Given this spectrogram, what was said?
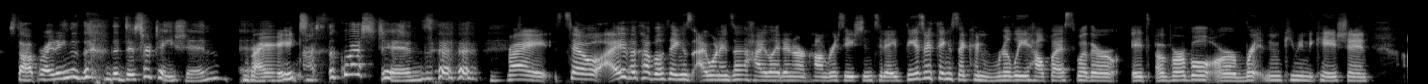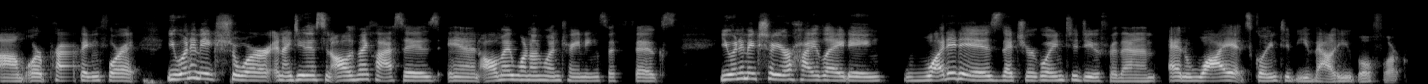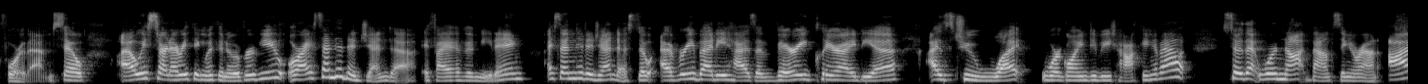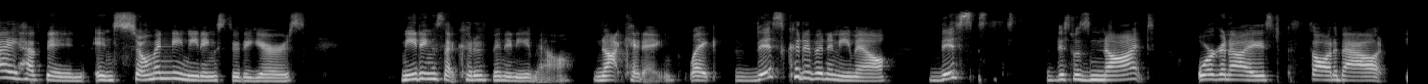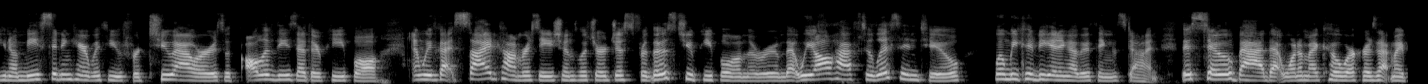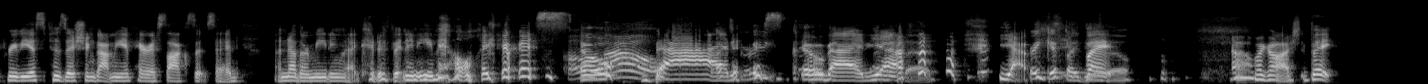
stop writing the, the dissertation right. ask the questions. Right. So i have a couple of things i wanted to highlight in our conversation today. These are things that can really help us whether it's a verbal or written communication um, or prepping for it. You want to make sure and i do this in all of my classes and all my one-on-one trainings with folks you want to make sure you're highlighting what it is that you're going to do for them and why it's going to be valuable for, for them. So I always start everything with an overview or I send an agenda. If I have a meeting, I send an agenda. So everybody has a very clear idea as to what we're going to be talking about so that we're not bouncing around. I have been in so many meetings through the years, meetings that could have been an email not kidding. Like this could have been an email. This this was not organized, thought about, you know, me sitting here with you for 2 hours with all of these other people and we've got side conversations which are just for those two people in the room that we all have to listen to when we could be getting other things done. This so bad that one of my coworkers at my previous position got me a pair of socks that said another meeting that could have been an email. like it was oh, so oh, wow. bad. so bad. Yeah. yeah. Great gift idea but, though. oh my gosh. But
